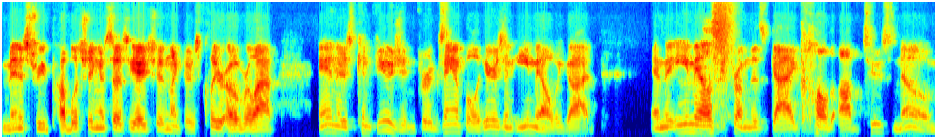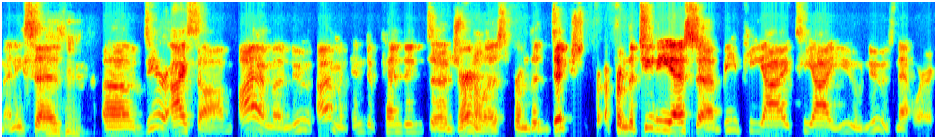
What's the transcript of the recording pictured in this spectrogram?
ministry publishing association. Like there's clear overlap and there's confusion. For example, here's an email we got, and the email's from this guy called Obtuse Gnome, and he says, uh, "Dear ISOM, I am a new, I am an independent uh, journalist from the Dic- from the TDS uh, BPI TIU News Network.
